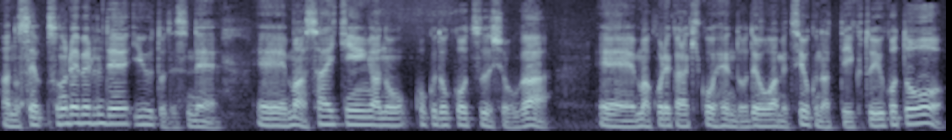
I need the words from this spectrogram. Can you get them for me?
あのそのレベルで言うとですね、えー、まあ最近あの国土交通省が、えー、まあこれから気候変動で大雨強くなっていくということを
